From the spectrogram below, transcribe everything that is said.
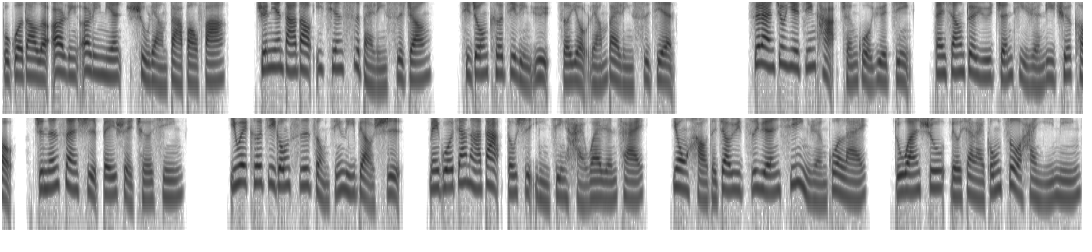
不过到了二零二零年，数量大爆发，全年达到一千四百零四张，其中科技领域则有两百零四件。虽然就业金卡成果跃进，但相对于整体人力缺口，只能算是杯水车薪。一位科技公司总经理表示：“美国、加拿大都是引进海外人才，用好的教育资源吸引人过来，读完书留下来工作和移民。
